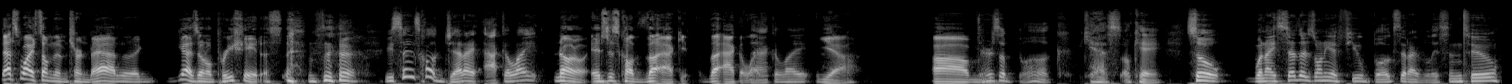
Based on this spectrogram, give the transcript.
that's why some of them turn bad. They're like, you guys don't appreciate us. you said it's called Jedi Acolyte? no, no, it's just called the Ac- the acolyte. Acolyte. yeah. Um, There's a book. Yes. Okay. So when I said there's only a few books that I've listened to,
